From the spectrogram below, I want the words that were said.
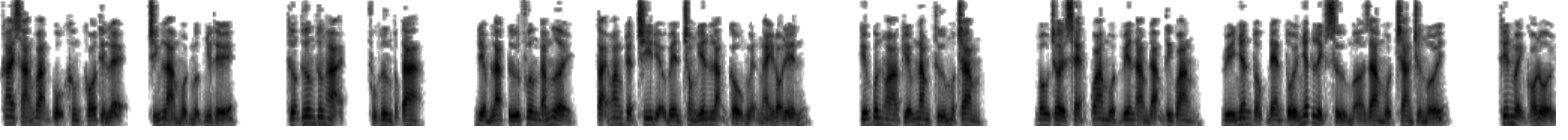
khai sáng vạn cổ không có tiền lệ, chính là một mực như thế. Thượng thương thương hại, phục hưng tộc ta. Điểm lạc tứ phương đám người, tại hoang tuyệt chi địa bên trong yên lặng cầu nguyện ngày đó đến. Kiếm quân hoa kiếm năm thứ một trăm. Bầu trời xẹt qua một viên ảm đạm tinh quang, vì nhân tộc đen tối nhất lịch sử mở ra một trang chương mới thiên mệnh có đổi,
